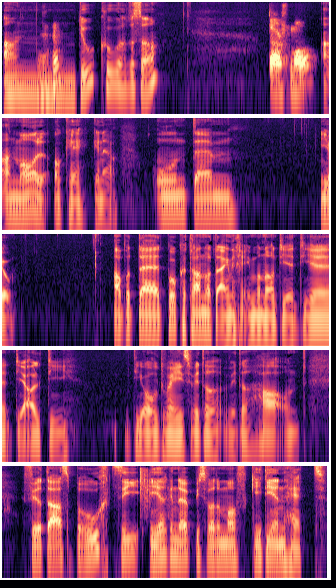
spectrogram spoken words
an Mhm. Dooku oder so. Darth Maul. Einmal, okay, genau. Und ähm, ja. Aber der Bo-Katan wird eigentlich immer noch die, die, die alte, die Old Ways wieder, wieder haben. Und für das braucht sie irgendetwas, was der Moff Gideon hat.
